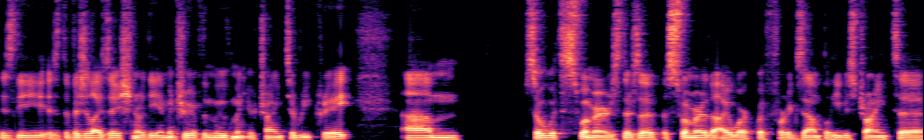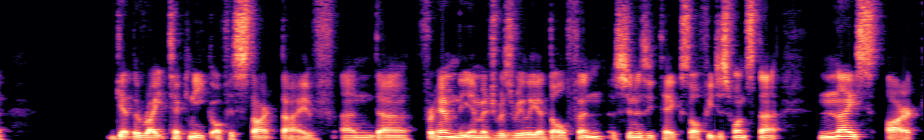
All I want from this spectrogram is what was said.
is the is the visualization or the imagery of the movement you're trying to recreate. Um, so with swimmers, there's a, a swimmer that I work with, for example, he was trying to get the right technique off his start dive, and uh, for him, the image was really a dolphin. As soon as he takes off, he just wants that nice arc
